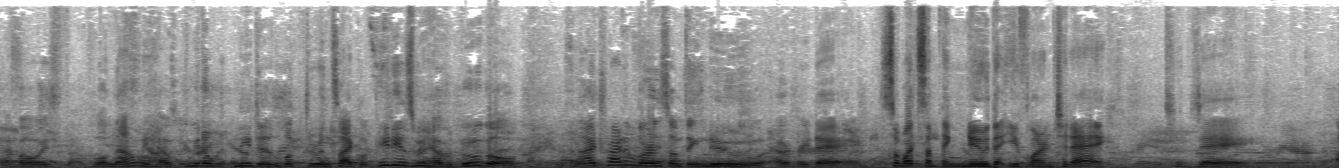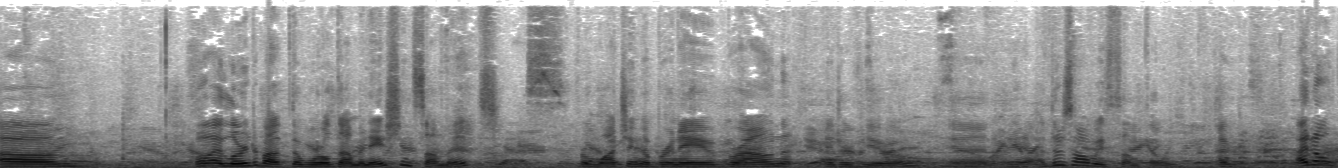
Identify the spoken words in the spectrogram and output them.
I've always thought, well, now we have, we don't need to look through encyclopedias, we have Google. And I try to learn something new every day. So, what's something new that you've learned today? Today. Um, well, I learned about the World Domination Summit from watching a Brene Brown interview, and there's always something. I, I don't,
